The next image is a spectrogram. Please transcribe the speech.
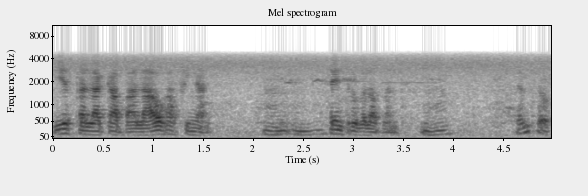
Y esta es la capa, la hoja final, centro de la planta. ujú. Dentro.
